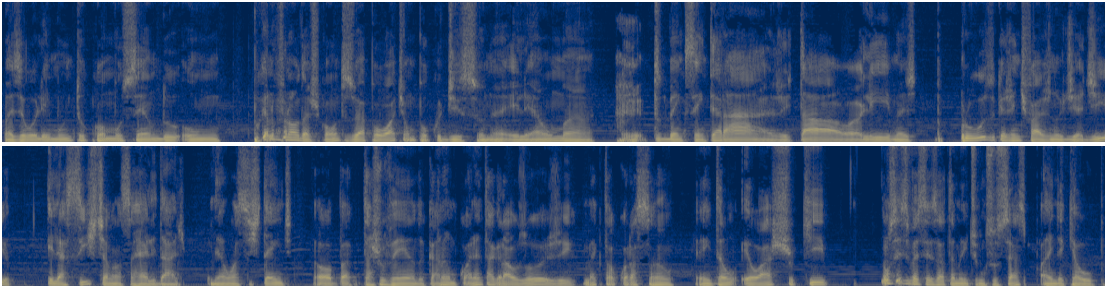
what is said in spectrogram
Mas eu olhei muito como sendo um. Porque no final das contas, o Apple Watch é um pouco disso, né? Ele é uma. Tudo bem que você interage e tal ali, mas pro uso que a gente faz no dia a dia, ele assiste a nossa realidade. Ele é um assistente. Opa, tá chovendo, caramba, 40 graus hoje, como é que tá o coração? Então, eu acho que. Não sei se vai ser exatamente um sucesso, ainda que a UPA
